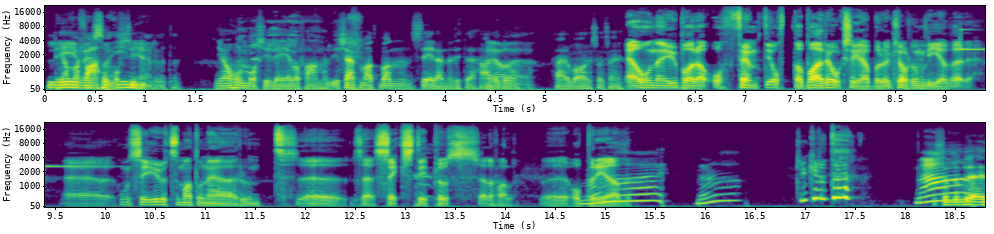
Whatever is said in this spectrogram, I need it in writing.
Lever fan, så in i helvete. Ja hon måste ju leva fan. Det känns som att man ser henne lite här och Ja, då. ja. Här och var så att säga. Ja, hon är ju bara o- 58 barre också grabbar, det är klart hon lever. Eh, hon ser ju ut som att hon är runt eh, så här 60 plus i alla fall. Eh, opererad. Nej, nej, Tycker du inte? nej. Så de,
